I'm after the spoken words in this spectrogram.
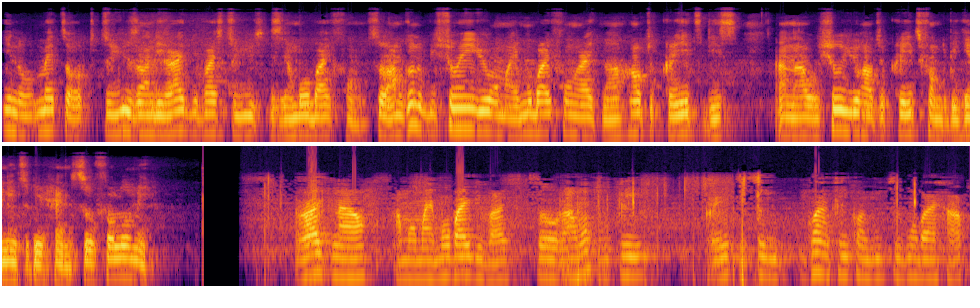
you know method to use and the right device to use is your mobile phone. So i'm going to be showing you on my mobile phone right now how to create this and i will show you how to create from the beginning to the end. So follow me. Right now i'm on my mobile device. So i want to create it. So you go and click on youtube mobile app.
